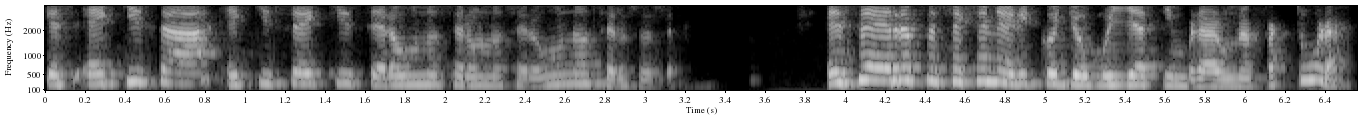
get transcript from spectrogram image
que es XA, XX, 010101, Ese RFC genérico yo voy a timbrar una factura.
